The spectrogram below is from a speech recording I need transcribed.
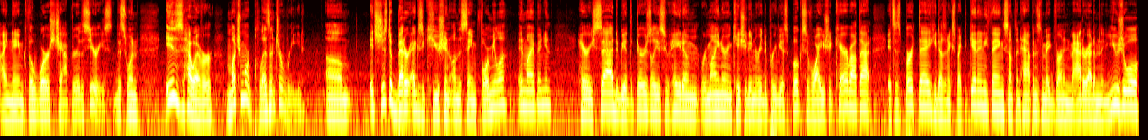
I named the worst chapter of the series. This one is, however, much more pleasant to read. Um, it's just a better execution on the same formula, in my opinion. Harry's sad to be at the Dursleys, who hate him. Reminder, in case you didn't read the previous books, of why you should care about that. It's his birthday. He doesn't expect to get anything. Something happens to make Vernon madder at him than usual.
